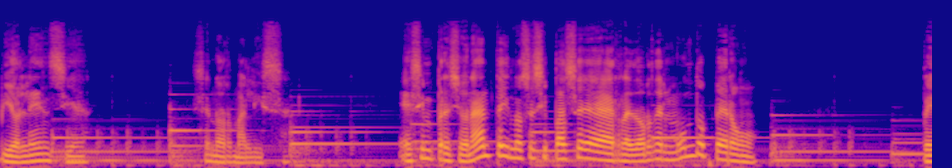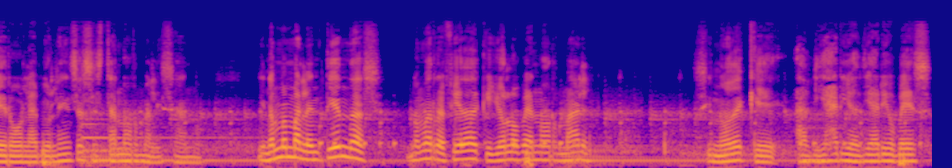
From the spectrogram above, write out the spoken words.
violencia se normaliza. Es impresionante y no sé si pase alrededor del mundo, pero pero la violencia se está normalizando. Y no me malentiendas, no me refiero a que yo lo vea normal, sino de que a diario, a diario ves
